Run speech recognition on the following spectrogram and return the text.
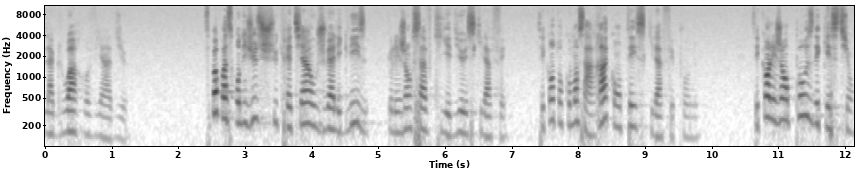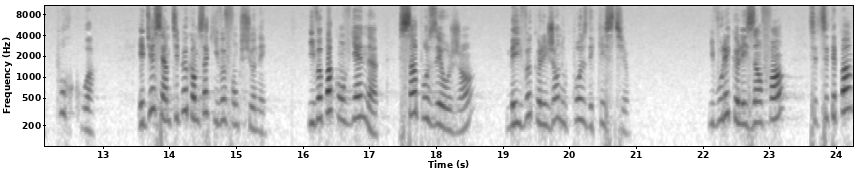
la gloire revient à Dieu. C'est pas parce qu'on dit juste je suis chrétien ou je vais à l'église que les gens savent qui est Dieu et ce qu'il a fait. C'est quand on commence à raconter ce qu'il a fait pour nous. C'est quand les gens posent des questions. Pourquoi? Et Dieu, c'est un petit peu comme ça qu'il veut fonctionner. Il ne veut pas qu'on vienne s'imposer aux gens, mais il veut que les gens nous posent des questions. Il voulait que les enfants, c'était pas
